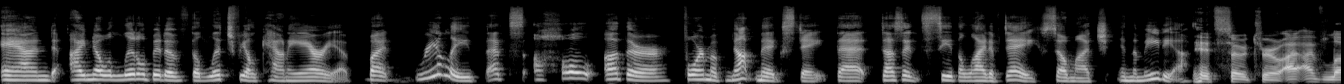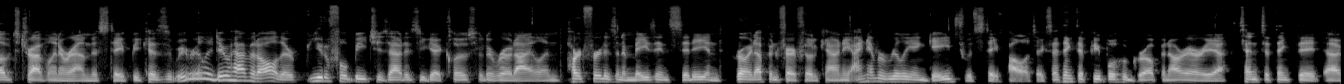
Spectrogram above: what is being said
And I know a little bit of the Litchfield County area, but really that's a whole other form of nutmeg state that doesn't see the light of day so much in the media. It's so true. I, have loved traveling around this state because we really do have it all. There are beautiful beaches out as you get closer to Rhode Island. Hartford is an amazing city, and growing up in Fairfield County, I never really engaged with state politics. I think that people who grow up in our area tend to think that uh,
